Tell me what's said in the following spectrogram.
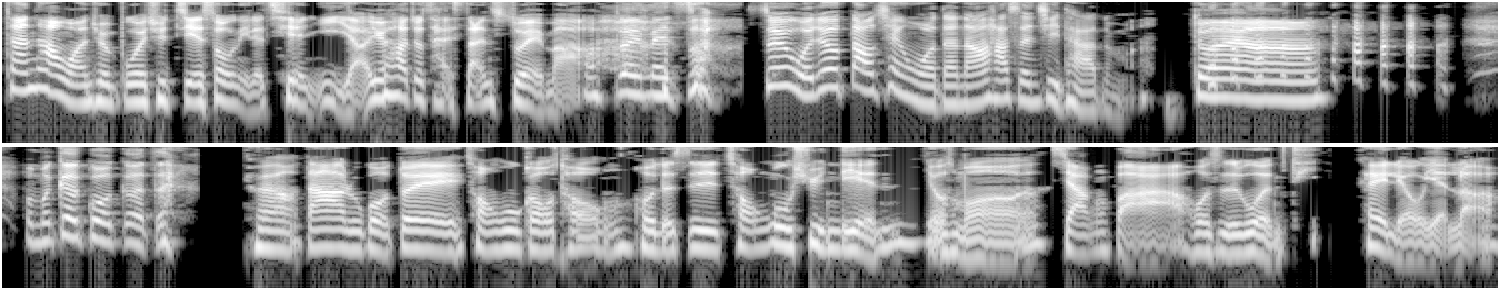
但他完全不会去接受你的歉意啊，因为他就才三岁嘛。对，没错，所以我就道歉我的，然后他生气他的嘛。对啊，我们各过各的。”对啊，大家如果对宠物沟通或者是宠物训练有什么想法或是问题，可以留言啦。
